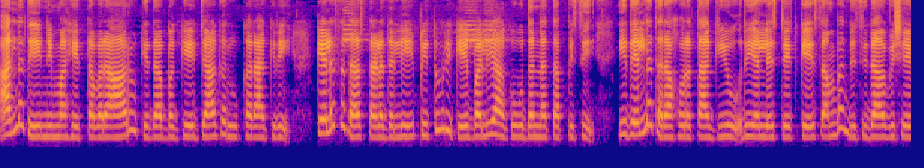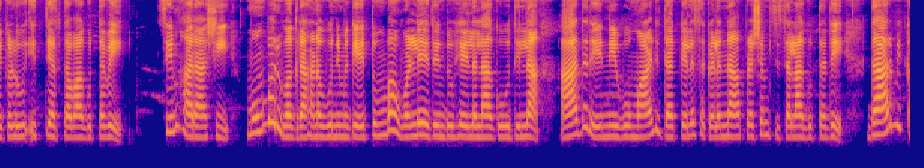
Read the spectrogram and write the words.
ಅಲ್ಲದೆ ನಿಮ್ಮ ಹೆತ್ತವರ ಆರೋಗ್ಯದ ಬಗ್ಗೆ ಜಾಗರೂಕರಾಗಿರಿ. ಕೆಲಸದ ಸ್ಥಳದಲ್ಲಿ ಪಿತೂರಿಗೆ ಬಲಿಯಾಗುವುದನ್ನು ತಪ್ಪಿಸಿ. ಇದೆಲ್ಲದರ ಹೊರತಾಗಿಯೂ ರಿಯಲ್ ಎಸ್ಟೇಟ್ಗೆ ಸಂಬಂಧಿಸಿದ ವಿಷಯಗಳು ಇತ್ಯರ್ಥವಾಗುತ್ತವೆ. ಸಿಂಹರಾಶಿ ಮುಂಬರುವ ಗ್ರಹಣವು ನಿಮಗೆ ತುಂಬ ಒಳ್ಳೆಯದೆಂದು ಹೇಳಲಾಗುವುದಿಲ್ಲ. ಆದರೆ ನೀವು ಮಾಡಿದ ಕೆಲಸಗಳನ್ನು ಪ್ರಶಂಸಿಸಲಾಗುತ್ತದೆ. ಧಾರ್ಮಿಕ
